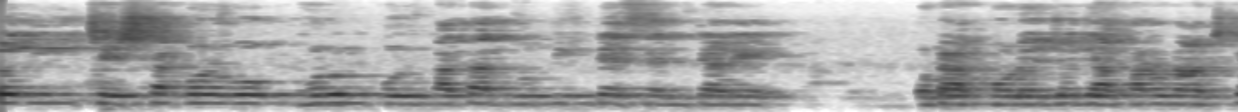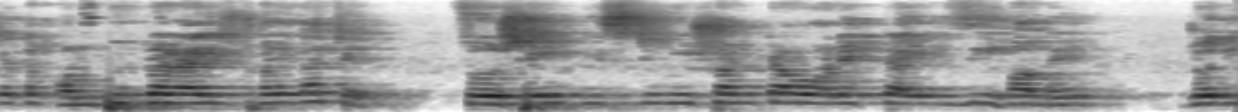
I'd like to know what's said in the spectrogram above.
যদি চেষ্টা করব, ধরুন কলকাতার দু তিনটে সেন্টারে ওটা করে যদি কারণ আজকে তো কম্পিউটারাইজড হয়ে গেছে, তো সেই ডিস্ট্রিবিউশনটাও অনেকটা ইজি হবে। যদি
